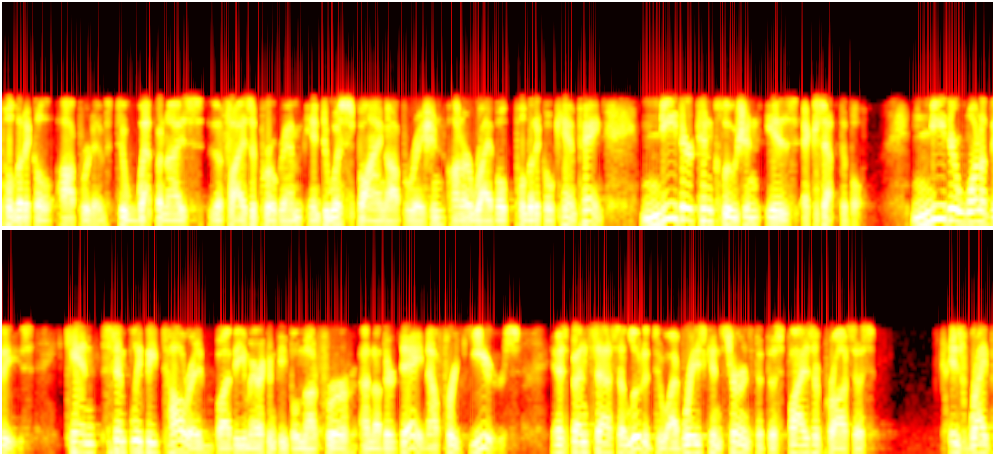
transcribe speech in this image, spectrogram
political operative to weaponize the FISA program into a spying operation on a rival political campaign. Neither conclusion is acceptable. Neither one of these can simply be tolerated by the American people, not for another day. Now, for years, as Ben Sasse alluded to, I've raised concerns that this FISA process is ripe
